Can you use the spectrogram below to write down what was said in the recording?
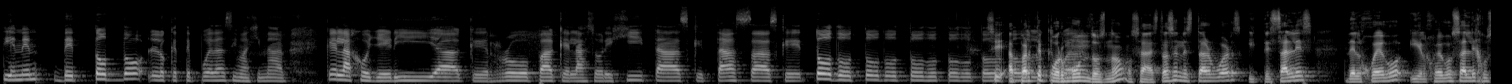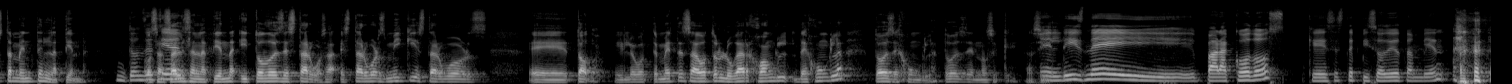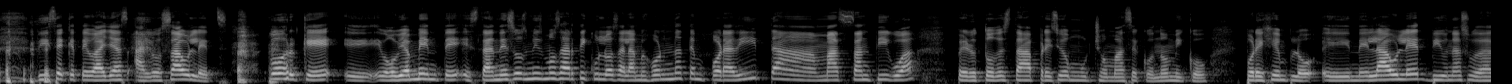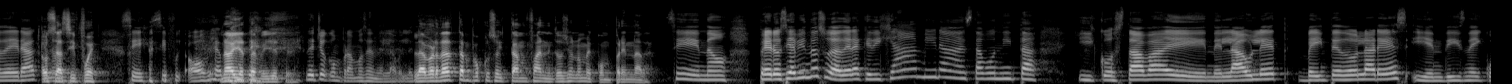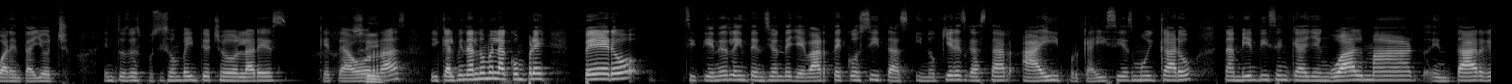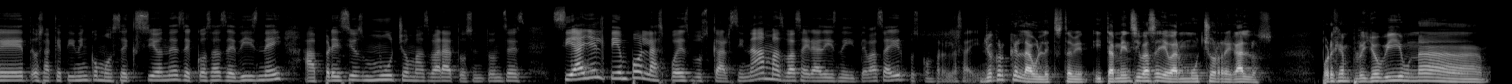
Tienen de todo lo que te puedas imaginar, que la joyería, que ropa, que las orejitas, que tazas, que todo, todo, todo, todo, todo. Sí, todo aparte por puedas. mundos, ¿no? O sea, estás en Star Wars y te sales del juego y el juego sale justamente en la tienda. Entonces o sea, tienes- sales en la tienda y todo es de Star Wars. Star Wars Mickey, Star Wars eh, todo. Y luego te metes a otro lugar de jungla, todo es de jungla, todo es de no sé qué. Así. El Disney para codos, que es este episodio también, dice que te vayas a los outlets, porque eh, obviamente están esos mismos artículos, a lo mejor una temporadita más antigua, pero todo está a precio mucho más económico. Por ejemplo, en el outlet vi una sudadera. que O sea, sí fue. Sí, sí fui, obviamente. No, yo también, yo también. De hecho, compramos en el outlet. La verdad tampoco soy tan fan, entonces yo no me compré nada. Sí, no, pero sí había una sudadera que dije, ah, mira, está bonita. Y costaba en el outlet 20 dólares y en Disney 48. Entonces, pues sí son 28 dólares que te ahorras y que al final no me la compré. Pero si tienes la intención de llevarte cositas y no quieres gastar ahí, porque ahí sí es muy caro, también dicen que hay en Walmart, en Target, o sea, que tienen como secciones de cosas de Disney a precios mucho más baratos. Entonces, si hay el tiempo, las puedes buscar. Si nada más vas a ir a Disney y te vas a ir, pues cómpralas ahí. ¿no? Yo creo que el outlet está bien. Y también si vas a llevar muchos regalos. Por ejemplo, yo vi una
